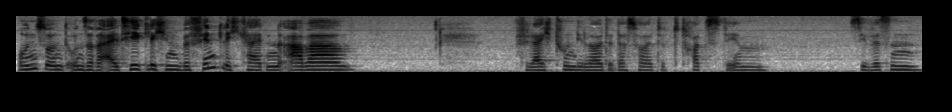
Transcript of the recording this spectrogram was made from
uns und unsere alltäglichen Befindlichkeiten, aber vielleicht tun die Leute das heute trotzdem. Sie wissen,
